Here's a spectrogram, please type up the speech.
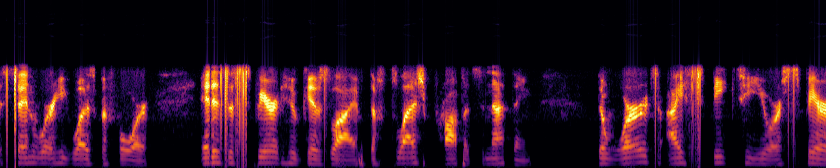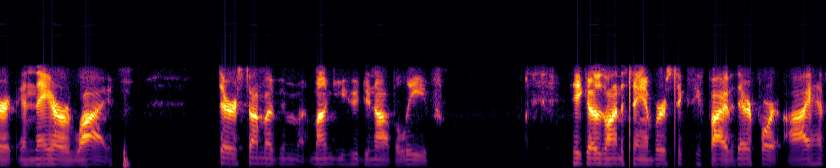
ascend where he was before? It is the Spirit who gives life, the flesh profits nothing. The words I speak to you are spirit, and they are life. There are some of among you who do not believe. He goes on to say in verse 65, Therefore I have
